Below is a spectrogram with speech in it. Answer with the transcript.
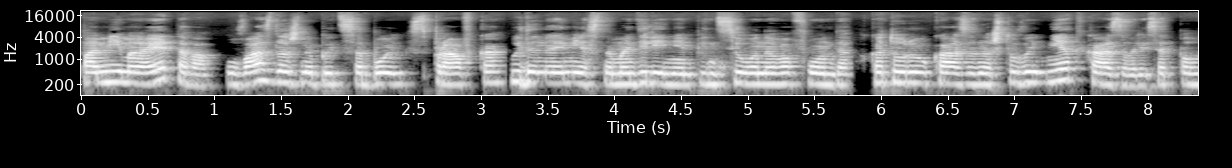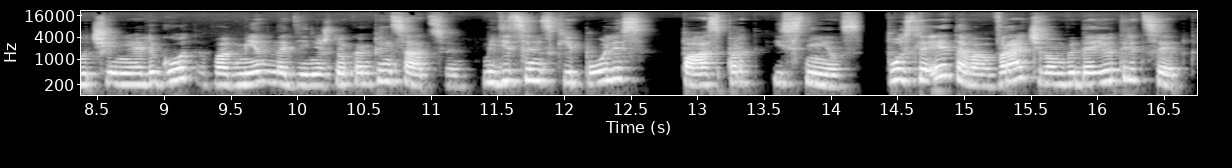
Помимо этого, у вас должны быть с собой справка, выданная местным отделением пенсионного фонда, в которой указано, что вы не отказывались от получения льгот в обмен на денежную компенсацию, медицинский полис, паспорт и СНИЛС. После этого врач вам выдает рецепт,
